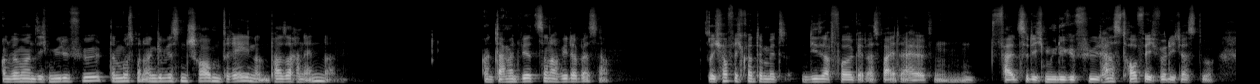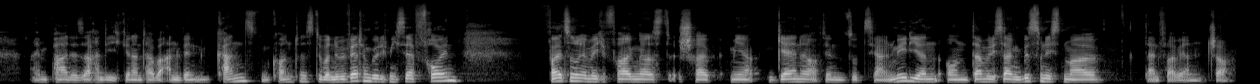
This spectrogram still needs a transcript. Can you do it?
Und wenn man sich müde fühlt, dann muss man an gewissen Schrauben drehen und ein paar Sachen ändern. Und damit wird es dann auch wieder besser. So, ich hoffe, ich konnte mit dieser Folge etwas weiterhelfen. Falls du dich müde gefühlt hast, hoffe ich wirklich, dass du ein paar der Sachen, die ich genannt habe, anwenden kannst und konntest. Über eine Bewertung würde ich mich sehr freuen. Falls du noch irgendwelche Fragen hast, schreib mir gerne auf den sozialen Medien. Und dann würde ich sagen, bis zum nächsten Mal. Dein Fabian. Ciao.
